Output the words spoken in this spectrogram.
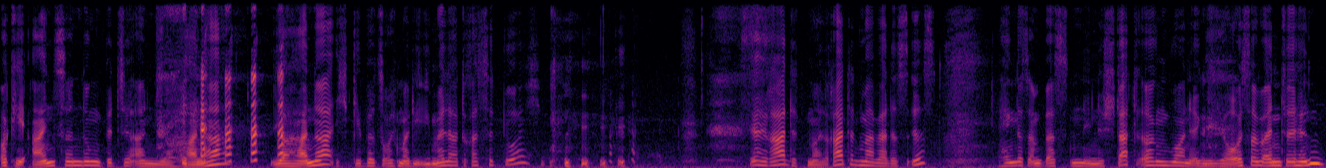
Okay, Einsendung bitte an Johanna. Johanna, ich gebe jetzt euch mal die E-Mail-Adresse durch. ja, ratet mal, ratet mal, wer das ist. Hängt das am besten in eine Stadt irgendwo an irgendwelche Häuserwände hin.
